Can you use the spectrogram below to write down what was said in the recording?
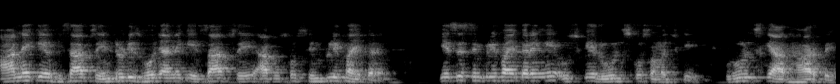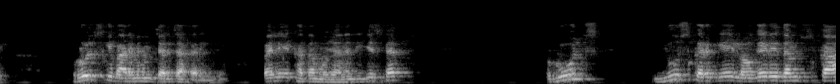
आने के हिसाब से इंट्रोड्यूस हो जाने के हिसाब से आप उसको सिंप्लीफाई करें। कैसे सिंप्लीफाई करेंगे? उसके रूल्स को समझ के रूल्स के आधार पे। रूल्स के बारे में हम चर्चा करेंगे। पहले ये खत्म हो जाने दीजिए स्टेप रूल्स यूज़ करके लॉगेरिदम्स का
